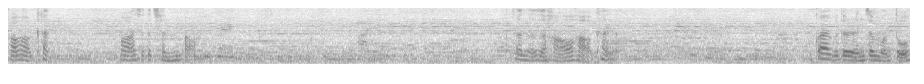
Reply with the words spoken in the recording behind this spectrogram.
好好看。哇，这个城堡，真的是好好看的，怪不得人这么多。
